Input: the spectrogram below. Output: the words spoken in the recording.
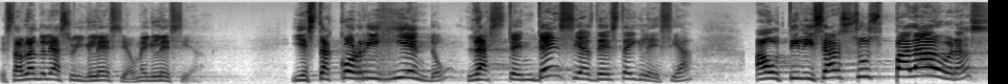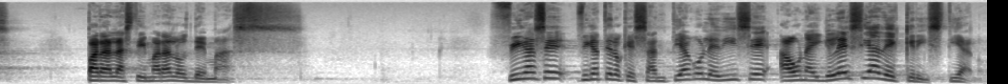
Está hablándole a su iglesia, una iglesia. Y está corrigiendo las tendencias de esta iglesia a utilizar sus palabras para lastimar a los demás. Fíjate, fíjate lo que Santiago le dice a una iglesia de cristianos.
